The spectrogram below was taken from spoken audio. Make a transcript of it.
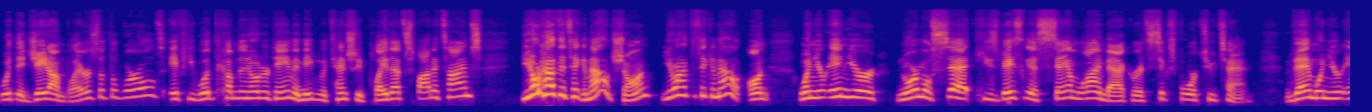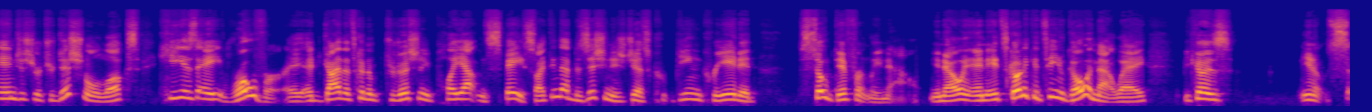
with the Jadon Blairs of the world, if he would come to Notre Dame and maybe potentially play that spot at times, you don't have to take him out, Sean. You don't have to take him out. On when you're in your normal set, he's basically a Sam linebacker at 6'4, 210. Then when you're in just your traditional looks, he is a rover, a, a guy that's going to traditionally play out in space. So I think that position is just cr- being created so differently now, you know, and, and it's going to continue going that way because, you know, s-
